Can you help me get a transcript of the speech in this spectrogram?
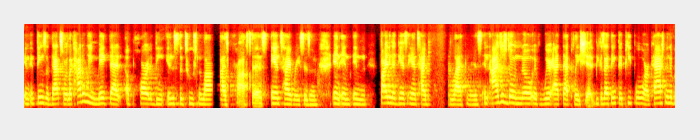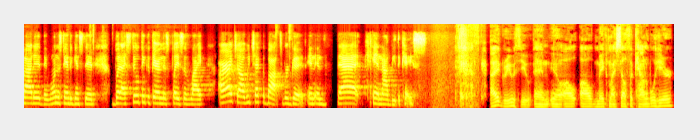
and, and, things of that sort. Like how do we make that a part of the institutionalized process anti-racism and, and, and fighting against anti blackness. And I just don't know if we're at that place yet because I think that people are passionate about it. They want to stand against it. But I still think that they're in this place of like, all right, y'all, we checked the box. We're good. And, and that cannot be the case. I agree with you. And, you know, I'll, I'll make myself accountable here.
